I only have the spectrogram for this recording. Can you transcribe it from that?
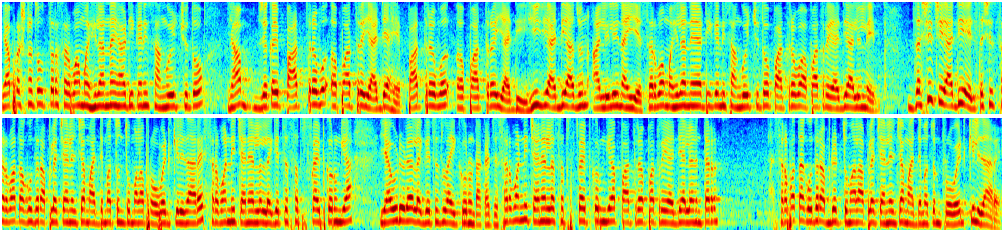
या प्रश्नाचं उत्तर सर्व महिलांना ह्या ठिकाणी सांगू इच्छितो. ह्या जे काही पात्र व अपात्र यादी आहे पात्र व अपात्र यादी ही यादी अजून आलेली नाही आहे सर्व महिलांना या ठिकाणी सांगू इच्छितो पात्र व अपात्र यादी आलेली नाही. जशीच यादी येईल तशीच सर्वात अगोदर आपल्या चॅनलच्या माध्यमातून तुम्हाला प्रोव्हाइड केली जाणार आहे. सर्वांनी चॅनलला लगेचच सबस्क्राईब करून घ्या. या व्हिडिओला लगेचच लाईक करून टाकायचं. सर्वांनी चॅनलला सबस्क्राईब करून घ्या. पात्र अपात्र यादी आल्यानंतर सर्वात अगोदर अपडेट तुम्हाला आपल्या चॅनलच्या माध्यमातून प्रोव्हाइड केली जाणार आहे.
